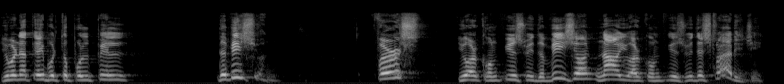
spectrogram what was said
you were not able to fulfill the vision. First, you are confused with the vision. Now you are confused with the strategy.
